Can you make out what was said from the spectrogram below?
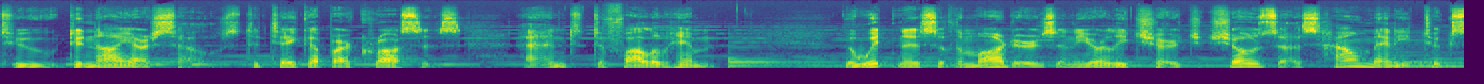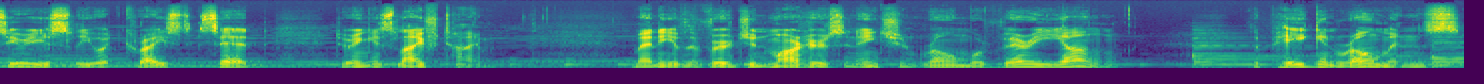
to deny ourselves, to take up our crosses, and to follow Him. The witness of the martyrs in the early church shows us how many took seriously what Christ said during his lifetime. Many of the virgin martyrs in ancient Rome were very young the pagan Romans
